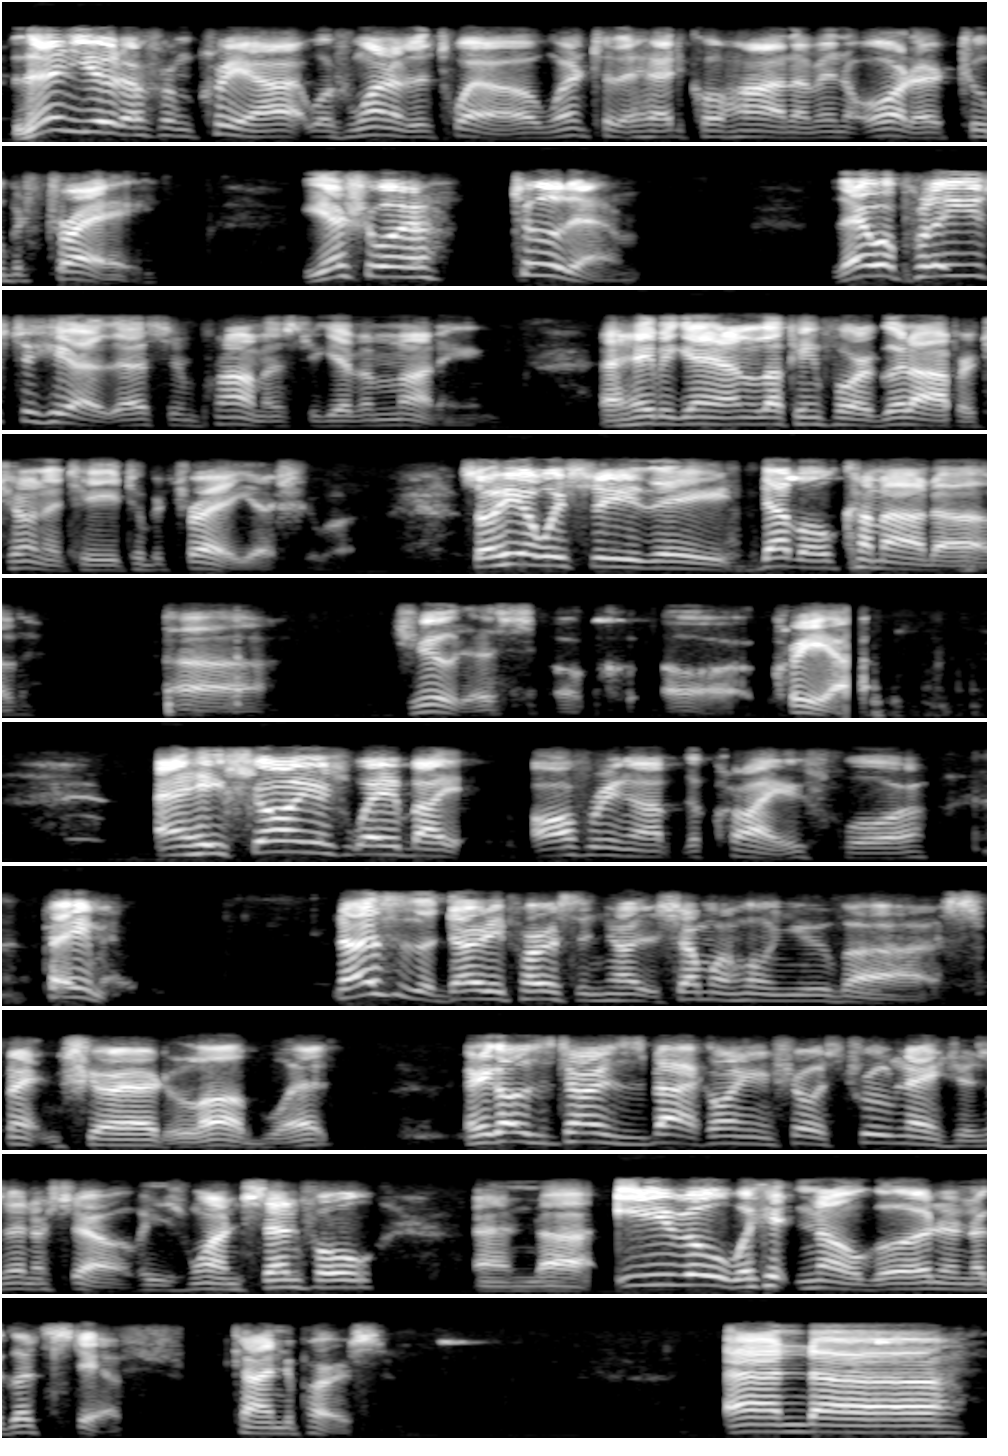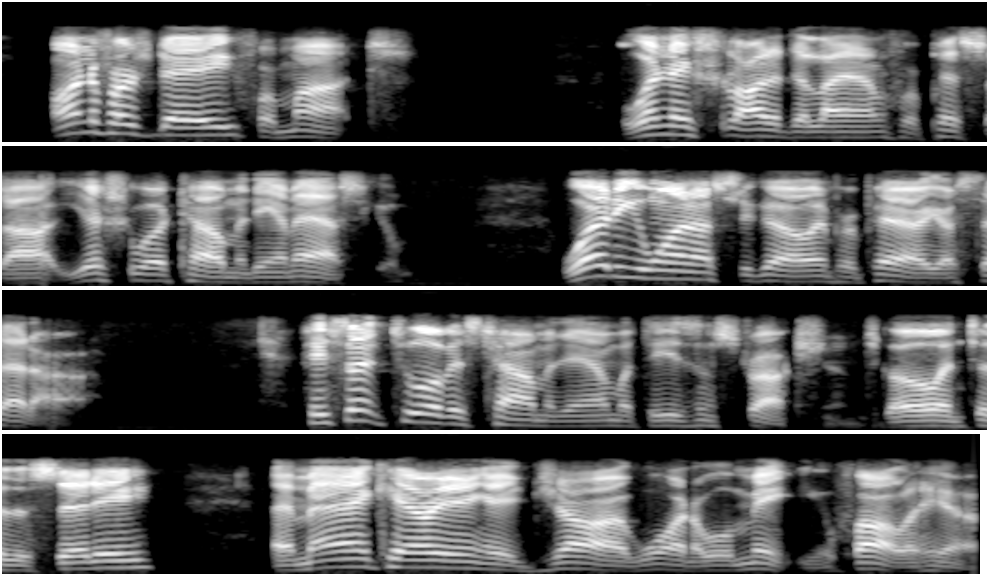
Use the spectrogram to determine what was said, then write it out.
Then Judah from Creat was one of the twelve, went to the head Kohanim in order to betray Yeshua to them. They were pleased to hear this and promised to give him money and he began looking for a good opportunity to betray Yeshua. So here we see the devil come out of uh, Judas or, or Creat, and he's showing his way by offering up the Christ for payment. Now, this is a dirty person, someone whom you've uh, spent and shared love with. And he goes and turns his back on you and shows his true natures inner self. He's one sinful, and uh, evil, wicked, no good, and a good stiff kind of person. And uh, on the first day for Mot, when they slaughtered the lamb for Pesach, Yeshua Talmudim asked him, Where do you want us to go and prepare your Seder? He sent two of his Talmudim with these instructions Go into the city, a man carrying a jar of water will meet you. Follow him.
